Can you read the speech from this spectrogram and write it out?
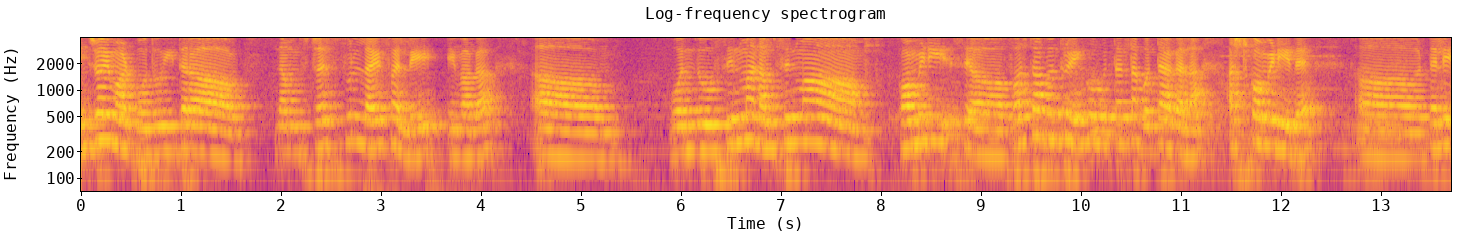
ಎಂಜಾಯ್ ಮಾಡ್ಬೋದು. ಈ ಥರ ನಮ್ಮ ಸ್ಟ್ರೆಸ್ಫುಲ್ ಲೈಫಲ್ಲಿ ಇವಾಗ ಒಂದು ಸಿನಿಮಾ ನಮ್ಮ ಸಿನಿಮಾ ಕಾಮಿಡಿ ಫಸ್ಟ್ ಹಾಫ್ ಅಂತೂ ಹೆಂಗೆ ಹೋಗುತ್ತೆ ಅಂತ ಗೊತ್ತೇ ಆಗಲ್ಲ. ಅಷ್ಟು ಕಾಮಿಡಿ ಇದೆ. ಟೆಲಿ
